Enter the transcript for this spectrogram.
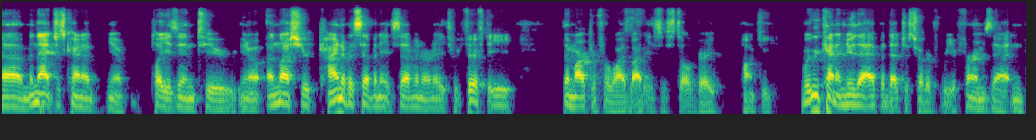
Um, and that just kind of you know plays into you know unless you're kind of a 787 or an A350, the market for wide bodies is still very punky. We, we kind of knew that, but that just sort of reaffirms that. And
